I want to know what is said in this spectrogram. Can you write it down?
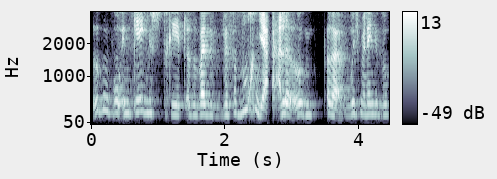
irgendwo entgegenstrebt. Also, weil wir, wir versuchen ja alle irgend, oder wo ich mir denke, so,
